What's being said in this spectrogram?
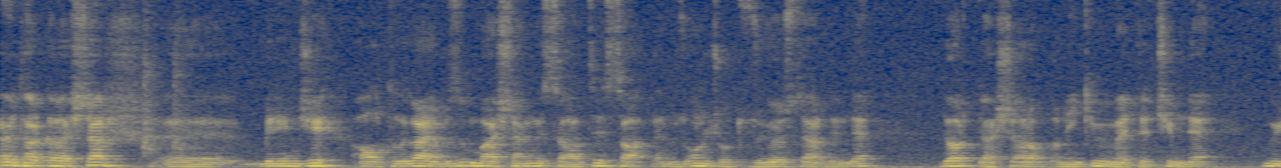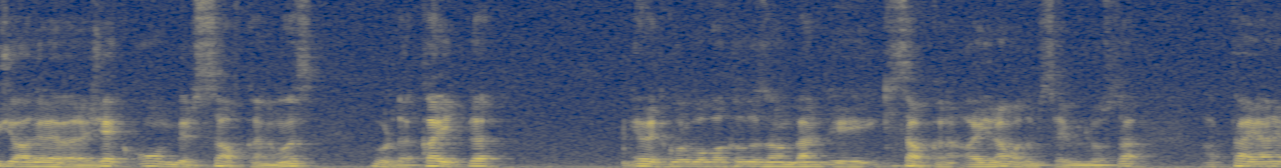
Evet arkadaşlar e, birinci altılı ayımızın başlangıç saati saatlerimiz 13.30'u gösterdiğinde 4 yaşlı Arapların 2000 metre çimde mücadele verecek 11 safkanımız burada kayıtlı. Evet gruba bakıldığı zaman ben e, iki safkanı ayıramadım sevgili dostlar. Hatta yani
